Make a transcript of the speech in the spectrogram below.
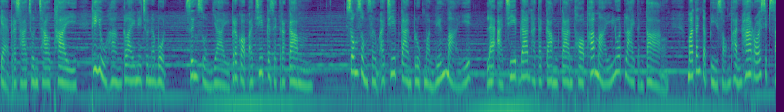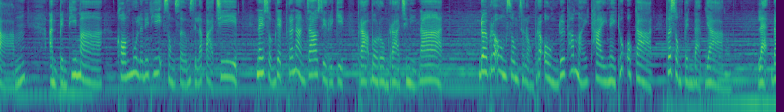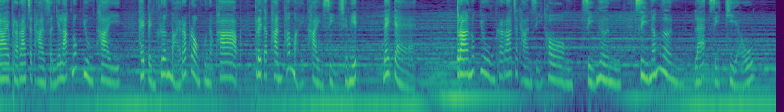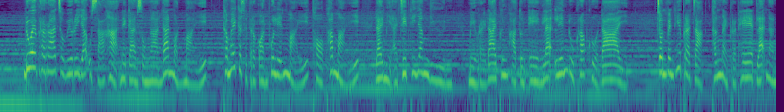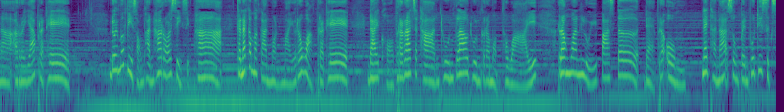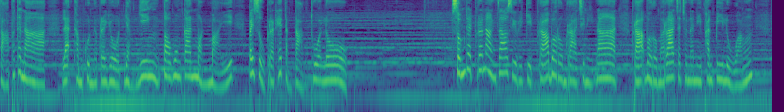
แก่ประชาชนชาวไทยที่อยู่ห่างไกลในชนบท ซึ่งส่วนใหญ่ประกอบอาชีพเกษตรกรรม ทรงส่งเสริมอาชีพการปลูกหม่อนเลี้ยงไหม และอาชีพด้านหัตถกรรมการทอผ้าไหมลวดลายต่างๆ มาตั้งแต่ปี 2513 อันเป็นที่มา ของมูลนิธิส่งเสริมศิลปาชีพ ในสมเด็จพระนางเจ้าสิริกิติ์พระบรมราชินีนาถ โดยพระองค์ทรงฉลองพระองค์ด้วยผ้าไหมไทยในทุกโอกาสเพื่อทรงเป็นแบบอย่าง และได้พระราชทานสัญลักษณ์นกยูงไทย ให้เป็นเครื่องหมายรับรองคุณภาพ ผลิตภัณฑ์ผ้าไหมไทย 4 ชนิด ได้แก่ ตรานกยูงพระราชทานสีทอง สีเงิน สีน้ำเงิน และสีเขียว ด้วยพระราชวิริยะอุตสาหะในการทรงงานด้านหม่อนไหมทำให้เกษตรกรผู้เลี้ยงไหมทอผ้าไหม ได้มีอาชีพที่ยั่งยืน มีรายได้พึ่งพาตนเองและเลี้ยงดูครอบครัวได้ จนเป็นที่ประจักษ์ทั้งในประเทศและนานาอารยประเทศ โดยเมื่อปี 2545 คณะกรรมการหม่อนไหมระหว่างประเทศ ได้ขอพระราชทานทูลเกล้าทูลกระหม่อมถวาย รางวัลหลุยส์ปาสเตอร์ แด่พระองค์ ในฐานะทรงเป็นผู้ที่ศึกษาพัฒนา และทำคุณประโยชน์อย่างยิ่งต่อวงการหม่อนไหม ไปสู่ประเทศต่างๆ ทั่วโลก สมเด็จพระนางเจ้าสิริกิติ์พระบรมราชินีนาถพระบรมราชชนนีพันปีหลวง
